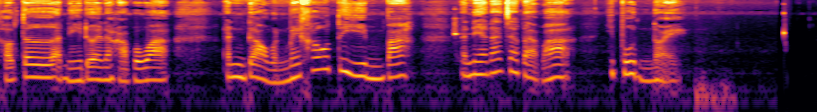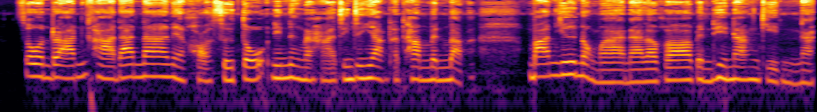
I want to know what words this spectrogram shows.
เคาน์เตอร์อันนี้ด้วยนะคะ เพราะว่าอันเก่ามันไม่เข้าธีมปะ อันเนี้ยน่าจะแบบว่า ญี่ปุ่นหน่อย โซนร้านค้าด้านหน้าเนี่ยขอซื้อโต๊ะนิดนึงนะคะ จริง ๆ อยากจะทำเป็นแบบบ้านยื่นออกมานะ แล้วก็เป็นที่นั่งกินนะ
